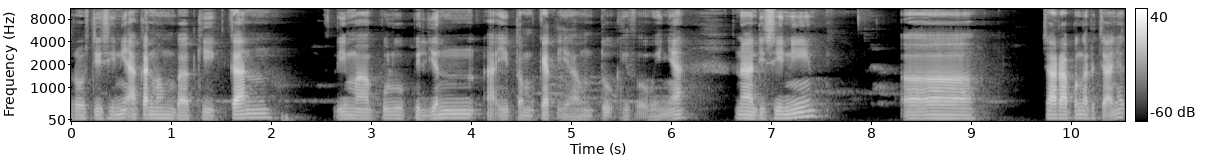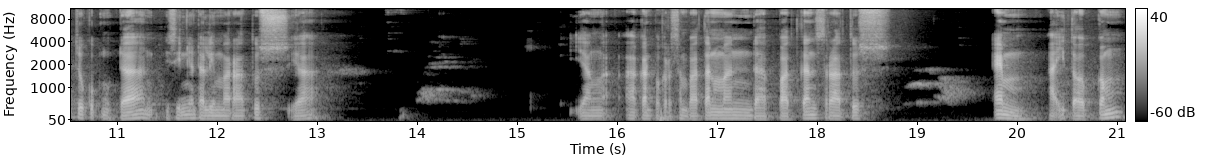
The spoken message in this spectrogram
Terus di sini akan membagikan 50 billion AI Tomcat ya untuk giveaway-nya. Nah, di sini uh, cara pengerjaannya cukup mudah. Di sini ada 500 ya yang akan berkesempatan mendapatkan 100 M AI token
